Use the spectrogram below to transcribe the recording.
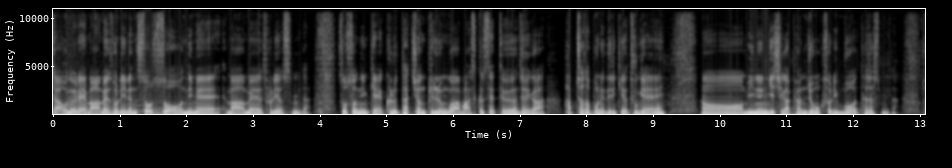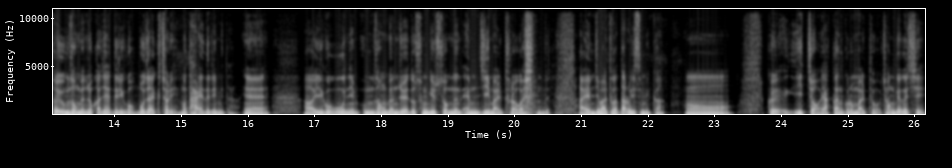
자, 오늘의 마음의 소리는 쏘쏘님의 마음의 소리였습니다. 쏘쏘님께 글루타치온 필름과 마스크 세트 저희가 합쳐서 보내드릴게요. 두 개. 어, 민윤기 씨가 변조 목소리 무엇 하셨습니다. 저희 음성 변조까지 해드리고 모자이크 처리 뭐 다 해드립니다. 예. 아, 1999님, 음성 변조에도 숨길 수 없는 MG 말투라고 하시는데. 아, MG 말투가 따로 있습니까? 어, 그, 있죠. 약간 그런 말투. 정대근 씨,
